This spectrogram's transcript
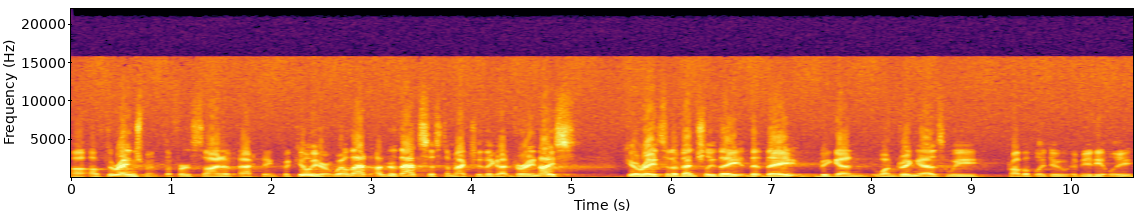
uh, of derangement, the first sign of acting peculiar. Well, that, under that system, actually, they got very nice cure rates, and eventually they, they began wondering, as we probably do immediately,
